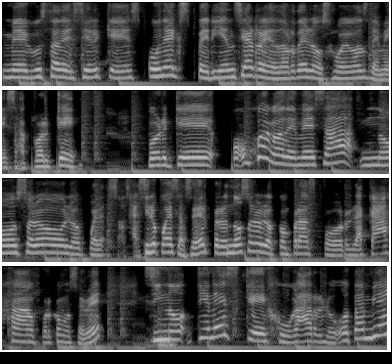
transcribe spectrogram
me gusta decir que es una experiencia alrededor de los juegos de mesa. ¿Por qué? Porque un juego de mesa no solo lo puedes, o sea, sí lo puedes hacer, pero no solo lo compras por la caja o por cómo se ve, sino tienes que jugarlo. O también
